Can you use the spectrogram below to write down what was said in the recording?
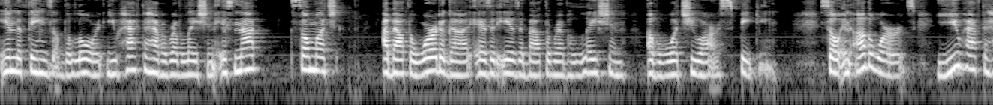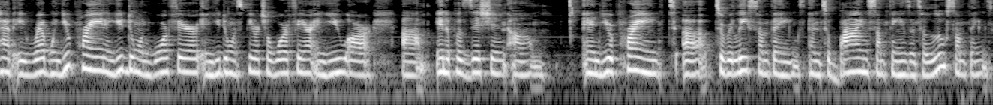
in the things of the Lord, you have to have a revelation. It's not so much about the word of God as it is about the revelation of what you are speaking. So, in other words, you have to have a rev when you're praying and you're doing warfare and you're doing spiritual warfare and you are um, in a position um, and you're praying to, uh, to release some things and to bind some things and to loose some things,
